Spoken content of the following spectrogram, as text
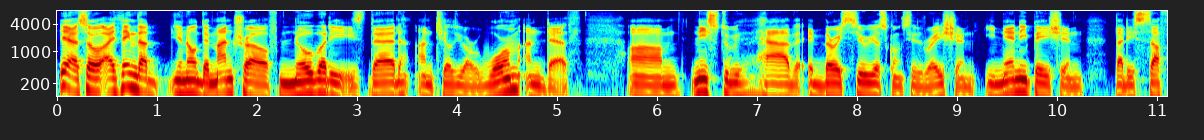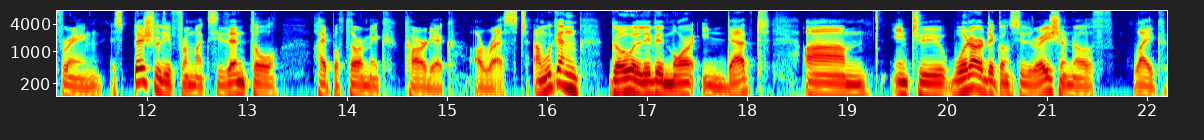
Yeah, so I think that, you know, the mantra of nobody is dead until you are warm and death um, needs to have a very serious consideration in any patient that is suffering, especially from accidental hypothermic cardiac arrest. And we can go a little bit more in depth um, into what are the consideration of like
